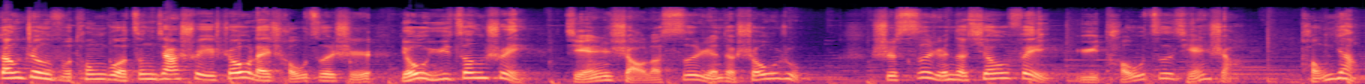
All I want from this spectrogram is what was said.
当政府通过增加税收来筹资时，由于增税。减少了私人的收入，使私人的消费与投资减少，同样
